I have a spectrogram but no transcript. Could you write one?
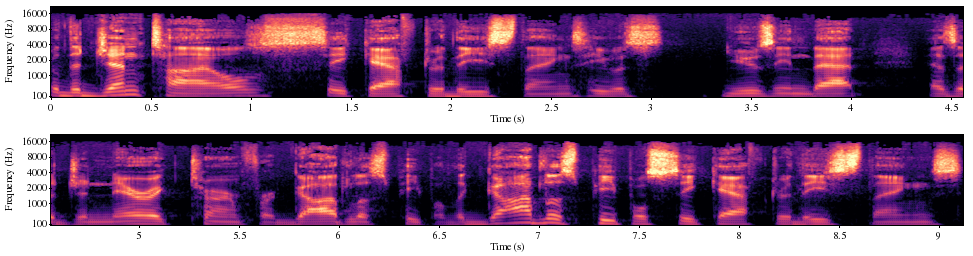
For the Gentiles seek after these things. He was using that as a generic term for godless people. The godless people seek after these things.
